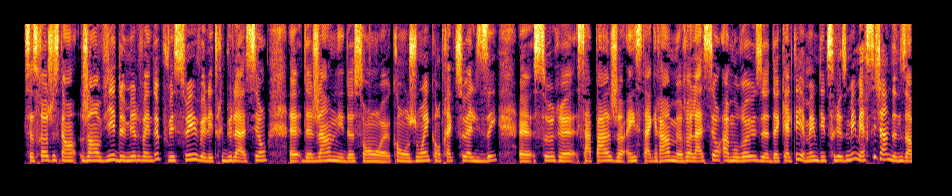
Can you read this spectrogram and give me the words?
Ce sera jusqu'en janvier 2022. Vous pouvez suivre les tribulations de Jeanne et de son conjoint contractualisé sur sa page Instagram Relations amoureuses de qualité. Il y a même des Merci Jeanne de nous avoir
